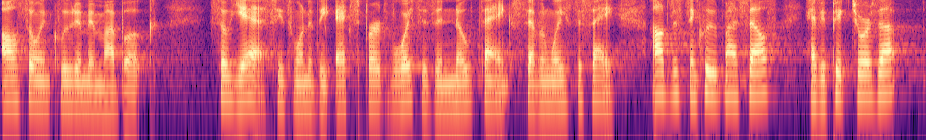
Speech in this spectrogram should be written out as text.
also include him in my book. So, yes, he's one of the expert voices in No Thanks Seven Ways to Say. I'll just include myself. Have you picked yours up?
